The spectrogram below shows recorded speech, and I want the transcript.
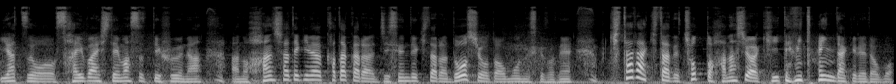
やつを栽培してますっていう風なあな反射的な方から実践できたらどうしようとは思うんですけどね。来たら来たでちょっと話は聞いてみたいんだけれども、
